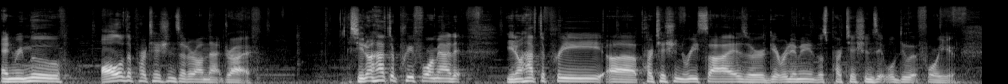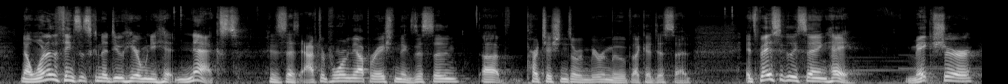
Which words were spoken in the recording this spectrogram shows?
and remove all of the partitions that are on that drive. So you don't have to pre-format it. You don't have to pre-partition uh, resize or get rid of any of those partitions. It will do it for you. Now, one of the things it's gonna do here when you hit next It says after performing the operation, the existing uh, partitions are going to be removed, like I just said. It's basically saying, hey, make sure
